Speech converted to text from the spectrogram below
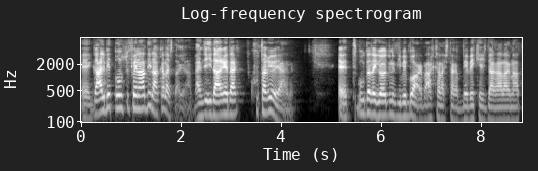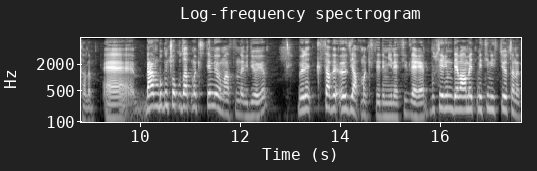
Ee, galibiyet bonusu fena değil arkadaşlar ya. Bence idare eder. Kurtarıyor yani. Evet burada da gördüğünüz gibi bu arada arkadaşlar bebek ejderhalarını atalım. Ee, ben bugün çok uzatmak istemiyorum aslında videoyu. Böyle kısa ve öz yapmak istedim yine sizlere. Bu serinin devam etmesini istiyorsanız,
